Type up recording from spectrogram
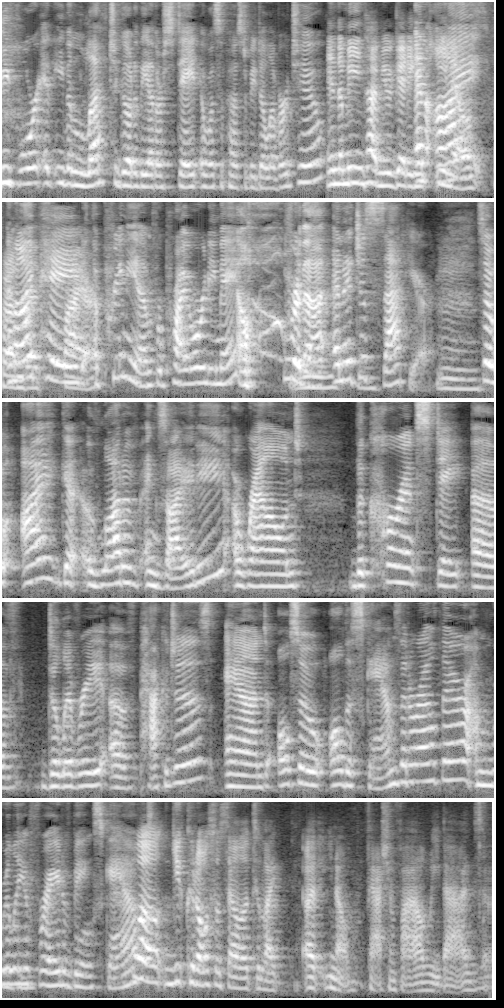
before it even left to go to the other state it was supposed to be delivered to in the meantime, you're getting and emails I from and I paid buyer. a premium for priority mail for that, and it just sat here. So I get a lot of anxiety around the current state of delivery of packages and also all the scams that are out there. I'm really afraid of being scammed. Well, you could also sell it to like, uh, you know, Fashionphile, rebags, or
